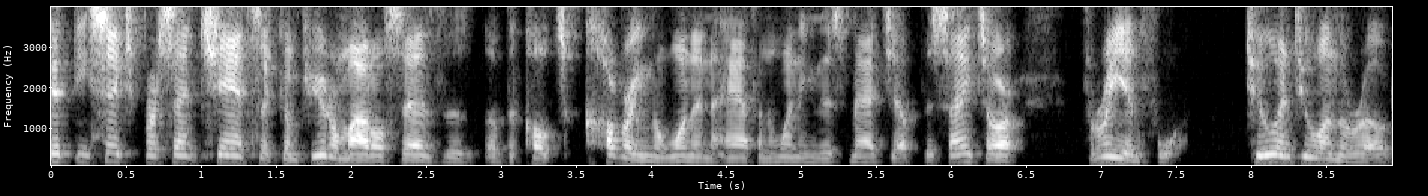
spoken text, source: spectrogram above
56% chance the computer model says the, of the Colts covering the one and a half and winning this matchup. The Saints are three and four, two and two on the road.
